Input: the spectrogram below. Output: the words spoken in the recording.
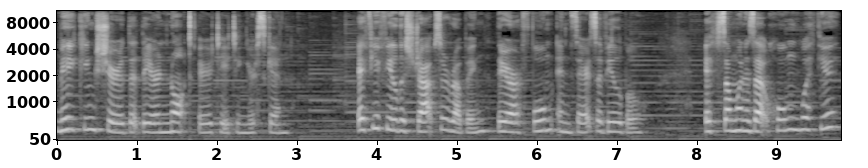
making sure that they are not irritating your skin. If you feel the straps are rubbing, there are foam inserts available. If someone is at home with you,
